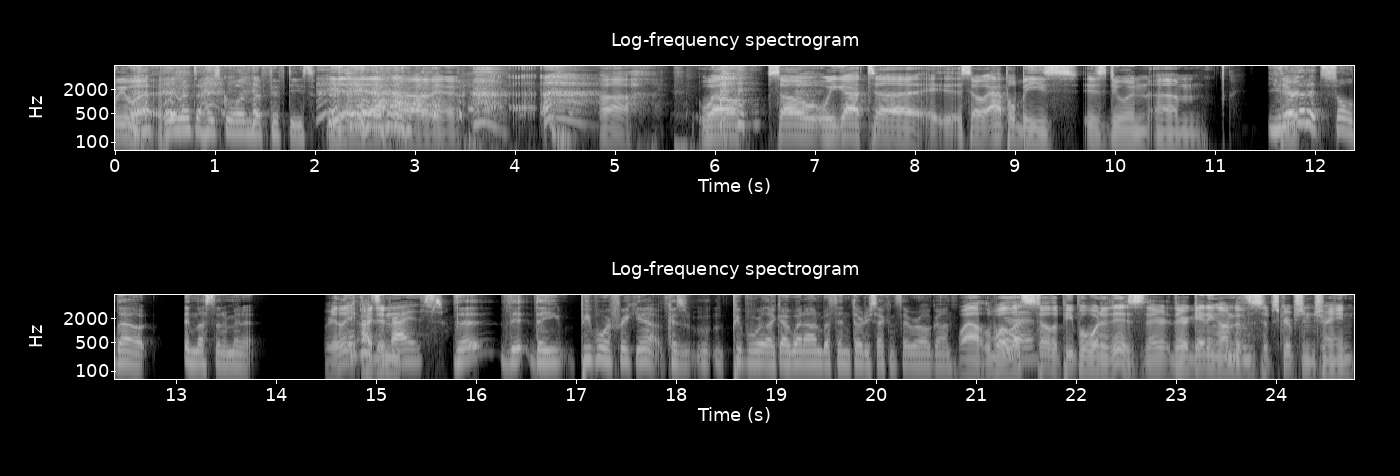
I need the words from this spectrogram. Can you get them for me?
we what? we went to high school in the fifties. Yeah, yeah. Oh, yeah. Uh, well, so we got uh, so Applebee's is doing um You know that it sold out in less than a minute. really I'm I didn't surprised. The the they people were freaking out because people were like, I went on within thirty seconds, they were all gone. Wow. Well, let's tell the people what it is. They're they're getting onto the Mhm. subscription train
